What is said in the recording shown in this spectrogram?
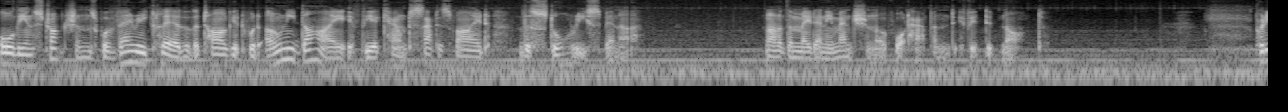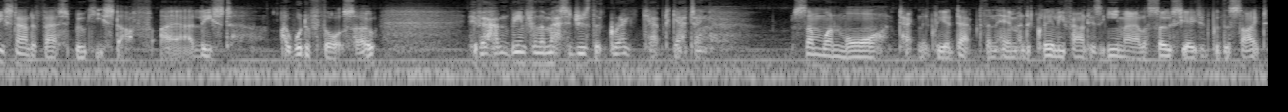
All the instructions were very clear that the target would only die if the account satisfied the story spinner. None of them made any mention of what happened if it did not. Pretty standard fare spooky stuff. I, at least, I would have thought so, if it hadn't been for the messages that Greg kept getting. Someone more technically adept than him had clearly found his email associated with the site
